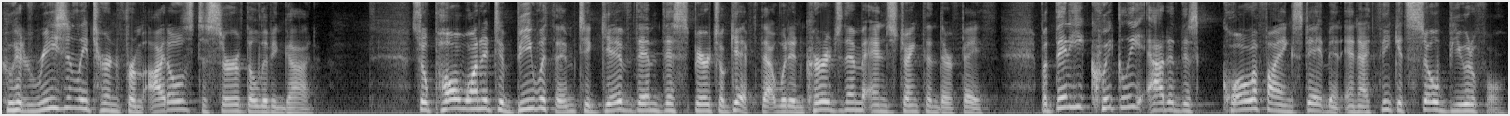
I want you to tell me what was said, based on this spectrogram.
who had recently turned from idols to serve the living God. So Paul wanted to be with them to give them this spiritual gift that would encourage them and strengthen their faith. But then he quickly added this qualifying statement, and I think it's so beautiful.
